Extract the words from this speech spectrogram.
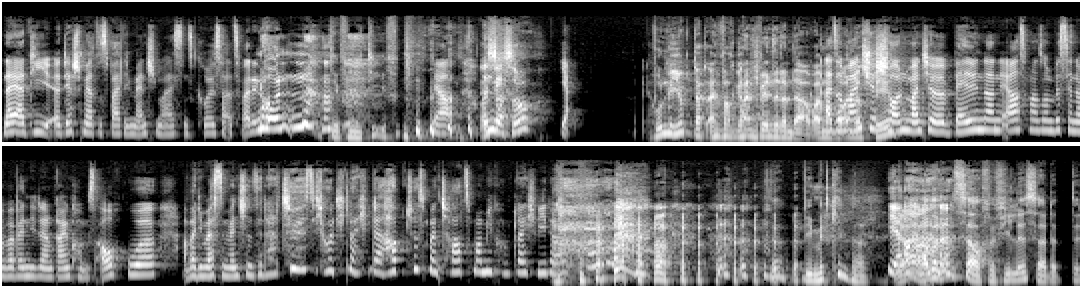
Naja, die, äh, der Schmerz ist bei den Menschen meistens größer als bei den Hunden. Definitiv. Ja. Und Ist das so? Hunde juckt das einfach gar nicht, wenn sie dann da auf einmal Also manche stehen. schon, manche bellen dann erstmal so ein bisschen, aber wenn die dann reinkommen, ist auch Ruhe. Aber die meisten Menschen sind halt, tschüss, ich hol dich gleich wieder ab, tschüss, mein Schatz, Mami kommt gleich wieder. Ja, wie mit Kindern. Ja. Ja. Aber das ist ja auch für viele ist ja, das, das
